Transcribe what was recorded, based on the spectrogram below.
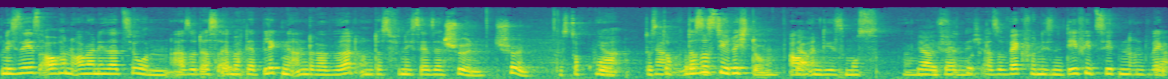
Und ich sehe es auch in Organisationen, also dass einfach der Blick ein anderer wird und das finde ich sehr, sehr schön. Schön, das ist doch cool. Ja, das, ist ja. doch das ist die Richtung, auch ja. in die es muss. Ja, sehr gut. Ich. Also weg von diesen Defiziten und weg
